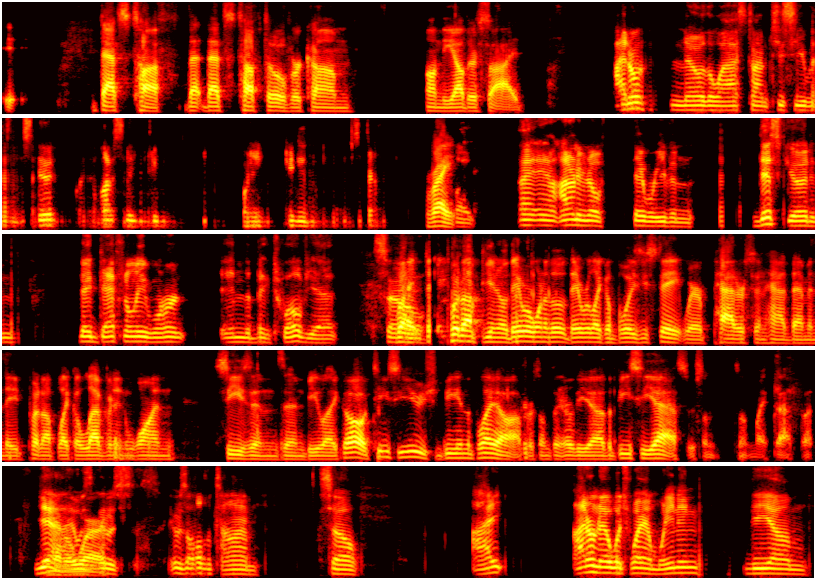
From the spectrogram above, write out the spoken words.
it, that's tough. That that's tough to overcome on the other side. I don't know the last time TCU was this good. Honestly, Right. Like, I, I don't even know if they were even this good, and they definitely weren't in the Big Twelve yet. So Right. They put up, you know, they were one of those they were like a Boise State where Patterson had them and they'd put up like 11 and 1 seasons and be like, "Oh, TCU should be in the playoff or something or the uh, the BCS or some something like that." But yeah, it was it was it was all the time. So I I don't know which way I'm leaning. The um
